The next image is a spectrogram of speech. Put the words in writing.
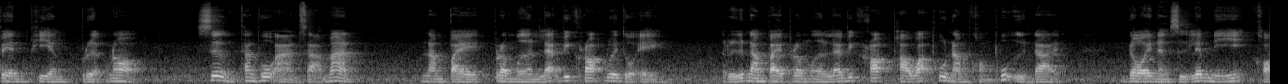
เป็นเพียงเปลือกนอก ซึ่งท่านผู้อ่านสามารถนำไปประเมินและวิเคราะห์ด้วยตัวเอง หรือนำไปประเมินและวิเคราะห์ภาวะผู้นำของผู้อื่นได้ โดยหนังสือเล่มนี้ขอ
